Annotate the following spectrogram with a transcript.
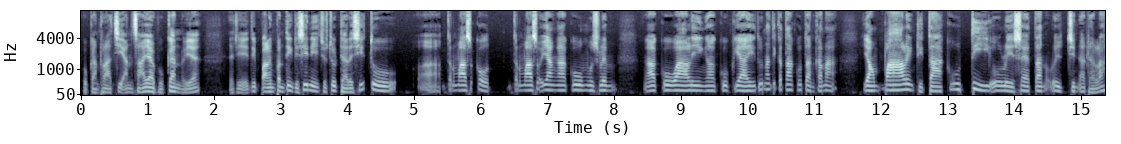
bukan racian saya bukan ya. Jadi itu paling penting di sini justru dari situ uh, termasuk termasuk yang ngaku muslim ngaku wali ngaku kiai itu nanti ketakutan. Karena yang paling ditakuti oleh setan oleh jin adalah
